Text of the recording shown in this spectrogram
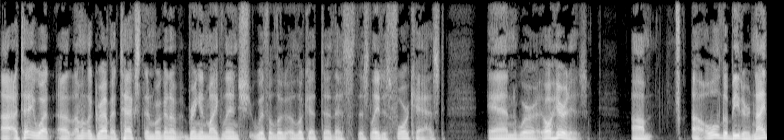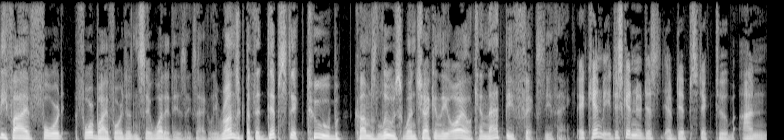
Uh, I tell you what, uh, I'm going to grab a text, and we're going to bring in Mike Lynch with a look, a look at uh, this this latest forecast. And we're oh, here it is. Um, uh, old beater, 95 Ford 4x4, doesn't say what it is exactly. Runs, but the dipstick tube comes loose when checking the oil. Can that be fixed, do you think? It can be. Just get a new dis- a dipstick tube. On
